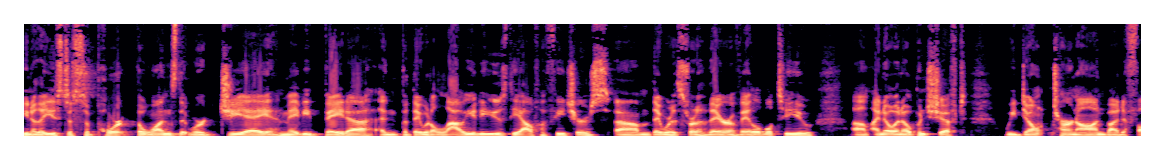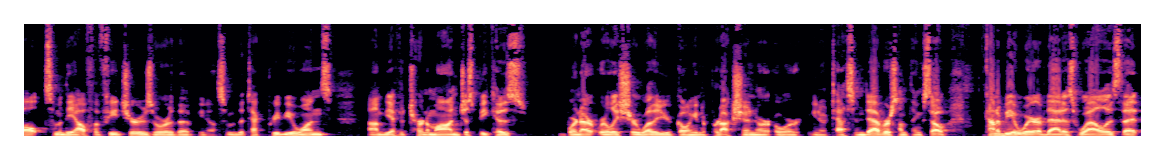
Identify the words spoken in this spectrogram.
you know, they used to support the ones that were GA and maybe beta, and but they would allow you to use the alpha features. Um, they were sort of there available to you. Um, I know in OpenShift we don't turn on by default some of the alpha features or the you know some of the tech preview ones. Um, you have to turn them on just because we're not really sure whether you're going into production or, or you know test and dev or something. So kind of be aware of that as well. Is that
